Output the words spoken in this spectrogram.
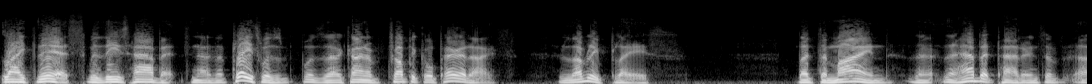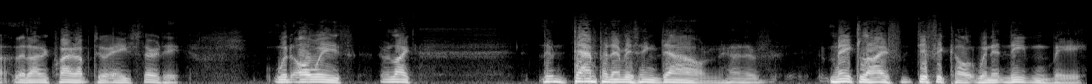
like this with these habits, now the place was was a kind of tropical paradise lovely place. But the mind, the, the habit patterns of uh, that I acquired up to age 30 would always, they were like, they would dampen everything down, kind of make life difficult when it needn't be.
